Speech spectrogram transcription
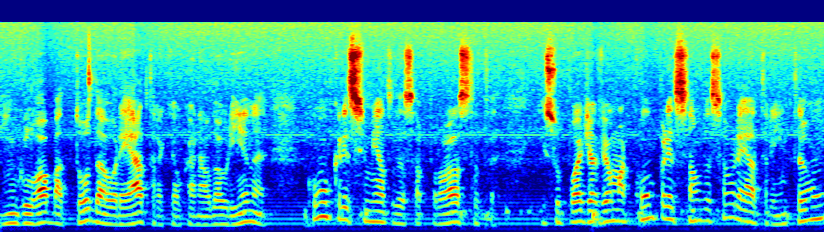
engloba toda a uretra, que é o canal da urina. Com o crescimento dessa próstata, isso pode haver uma compressão dessa uretra. Então,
